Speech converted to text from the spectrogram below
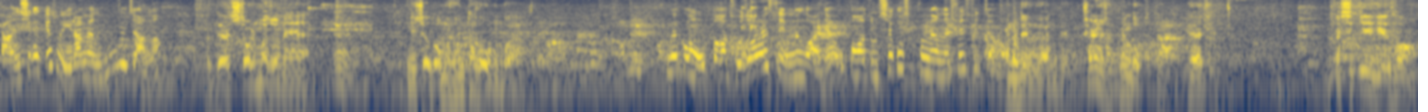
안 쉬고 계속 일하면 힘들지 않아? 내가 진짜 얼마 전에 근데 진짜 너무 현타가 오는 거야. 근데 그건 오빠가 조절할 수 있는 거 아니야? 오빠가 좀 쉬고 싶으면 쉴 수 있잖아. 안 돼, 그게 안 돼. 촬영이 잡혔는데 어떻게 해? 해야지. 그러니까 쉽게 얘기해서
